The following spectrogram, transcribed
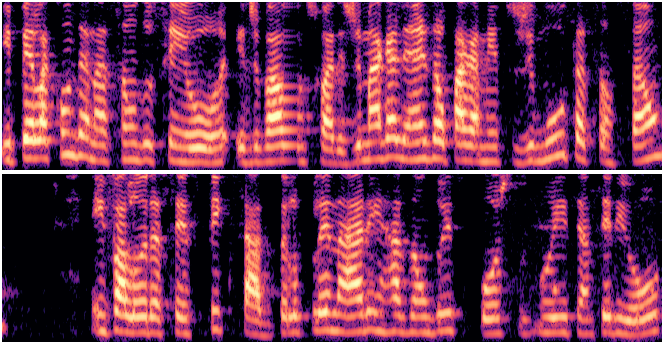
e pela condenação do senhor Edivaldo Soares de Magalhães ao pagamento de multa-sanção em valor a ser fixado pelo plenário em razão do exposto no item anterior,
